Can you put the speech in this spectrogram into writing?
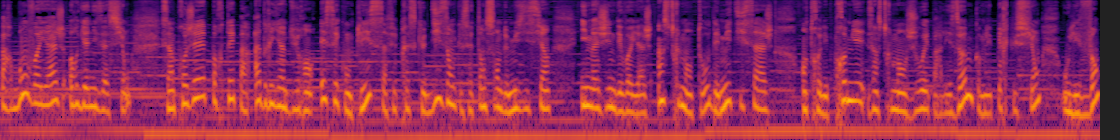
par Bon Voyage Organisation. C'est un projet porté par Adrien Durand et ses complices. Ça fait presque dix ans que cet ensemble de musiciens imagine des voyages instrumentaux, des métissages entre les premiers instruments joués par les hommes, comme les percussions ou les vents,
